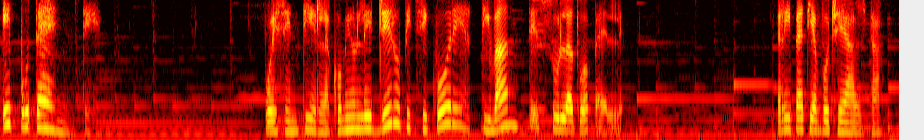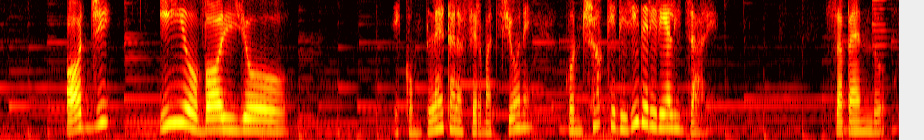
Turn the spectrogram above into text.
e potente. Puoi sentirla come un leggero pizzicore attivante sulla tua pelle. Ripeti a voce alta. Oggi io voglio... E completa l'affermazione con ciò che desideri realizzare, sapendo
